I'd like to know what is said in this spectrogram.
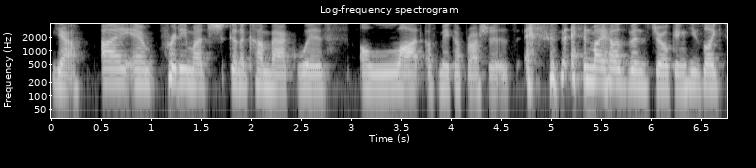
yeah, I am pretty much going to come back with a lot of makeup brushes. And, my husband's joking. He's like,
